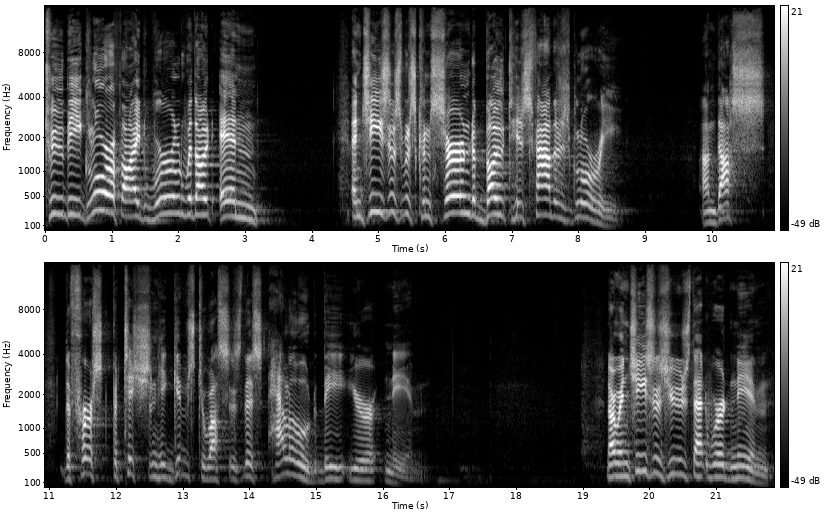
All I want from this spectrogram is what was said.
to be glorified, world without end. And Jesus was concerned about his Father's glory. And thus, the first petition he gives to us is this Hallowed be your name. Now, when Jesus used that word name,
